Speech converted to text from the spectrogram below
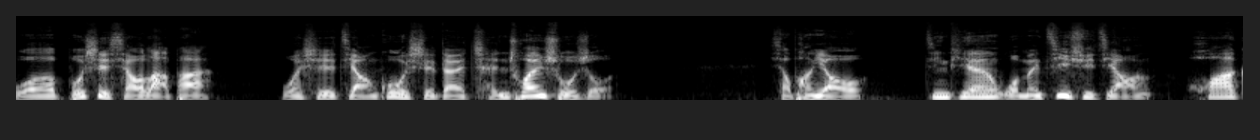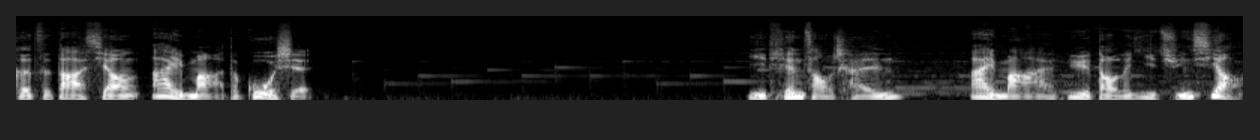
我不是小喇叭，我是讲故事的陈川叔叔。小朋友，今天我们继续讲花格子大象艾玛的故事。一天早晨，艾玛遇到了一群象，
